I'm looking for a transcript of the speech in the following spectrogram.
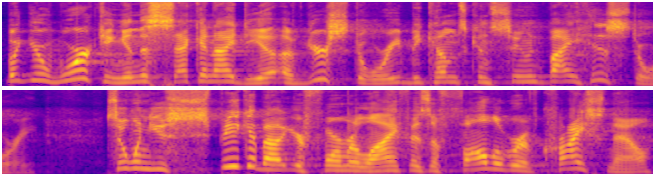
but you're working in the second idea of your story becomes consumed by his story. So when you speak about your former life as a follower of Christ now,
